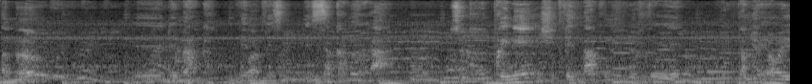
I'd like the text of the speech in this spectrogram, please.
à main de marque. Les, sacs à main rares. Ce que vous prenez chez Trademark, vous ne le verrez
